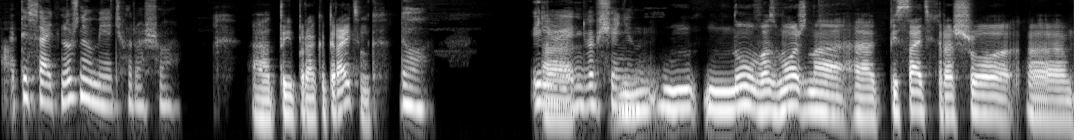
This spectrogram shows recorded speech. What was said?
А писать нужно уметь хорошо. А ты про копирайтинг? Да. Или а, вообще не... Ну, возможно, э, писать хорошо э,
